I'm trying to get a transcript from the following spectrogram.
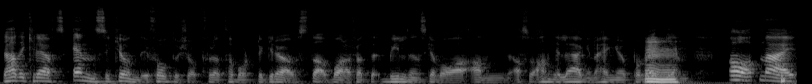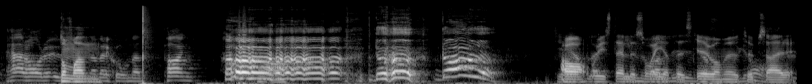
Det hade krävts en sekund i Photoshop för att ta bort det grövsta. Bara för att bilden ska vara an, alltså angelägen att hänga upp på Mm. väggen. Ja, nej. Här har du utskrivna man- versionen. Pang! Ja, Jävla och istället så vad heter skriver de ut typ så här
